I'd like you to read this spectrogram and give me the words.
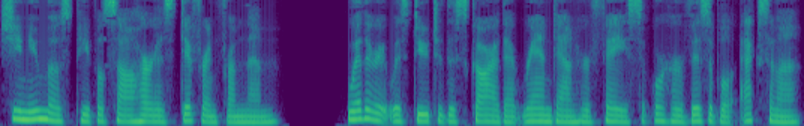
She knew most people saw her as different from them. Whether it was due to the scar that ran down her face or her visible eczema,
